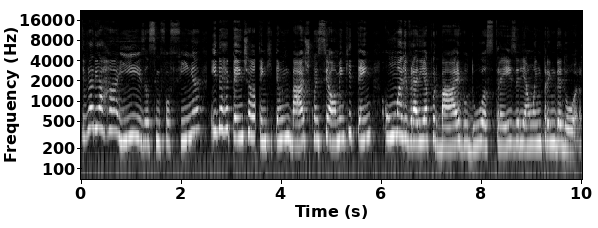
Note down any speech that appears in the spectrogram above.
livraria raiz, assim, fofinha, e de repente ela tem que ter um embate com esse homem que tem uma livraria por bairro, duas, três, ele é um empreendedor.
